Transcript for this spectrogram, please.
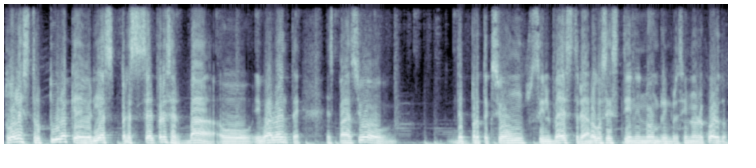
toda la estructura que debería ser preservada o igualmente espacio de protección silvestre, algo así tiene nombre, impresión, no recuerdo.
